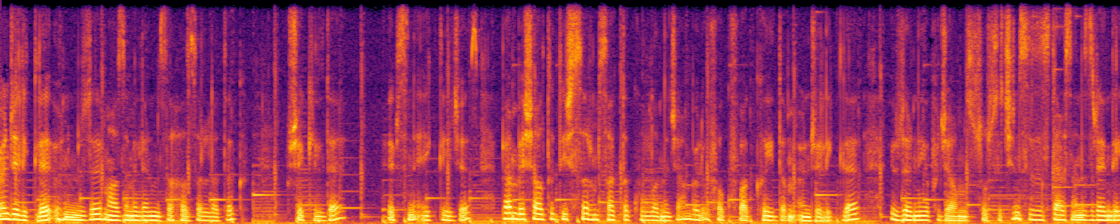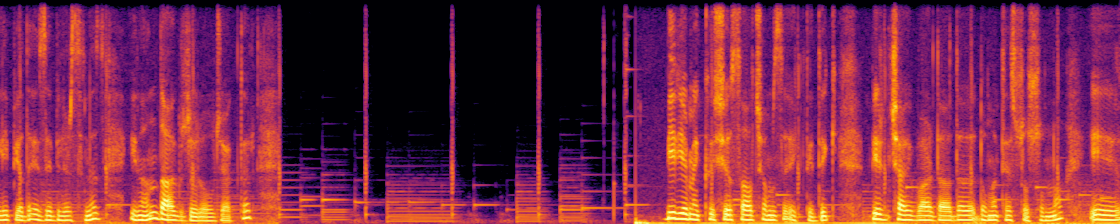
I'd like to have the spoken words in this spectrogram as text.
Öncelikle önümüze malzemelerimizi hazırladık. Bu şekilde hepsini ekleyeceğiz. Ben 5-6 diş sarımsak da kullanacağım. Böyle ufak ufak kıydım öncelikle. Üzerine yapacağımız sos için. Siz isterseniz rendeleyip ya da ezebilirsiniz. İnanın daha güzel olacaktır. Bir yemek kaşığı salçamızı ekledik. Bir çay bardağı da domates sosunu. Ee,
